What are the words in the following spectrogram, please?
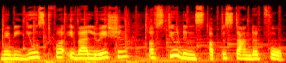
may be used for evaluation of students up to standard 4.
